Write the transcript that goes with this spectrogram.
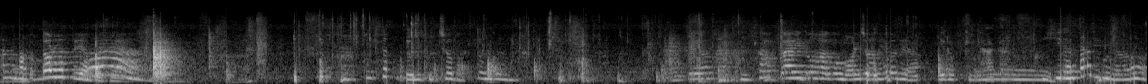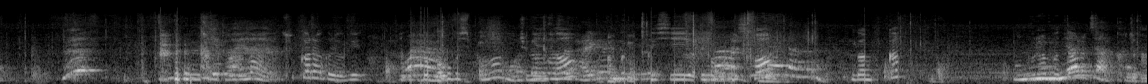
한방 떨어뜨려 보세요. 여기 붙여봐. 동그란 알게요? 가까이도 하고 멀리도 해보세요. 이렇게 닫아. 글씨가 딱이고요. 이렇게 다 하나 숟가락을 여기 뭐 먹고 싶어 이 어떤 것을 중에서 발견했는지 글씨 여기서 넣고 이거 한번 볼까? 물 한번 떨어져 가져가.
